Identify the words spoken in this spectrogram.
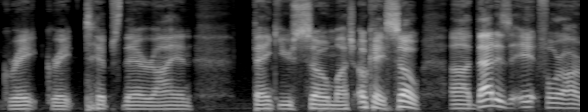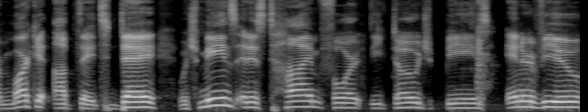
Great, great tips there, Ryan. Thank you so much. Okay, so uh, that is it for our market update today, which means it is time for the Doge Beans interview.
